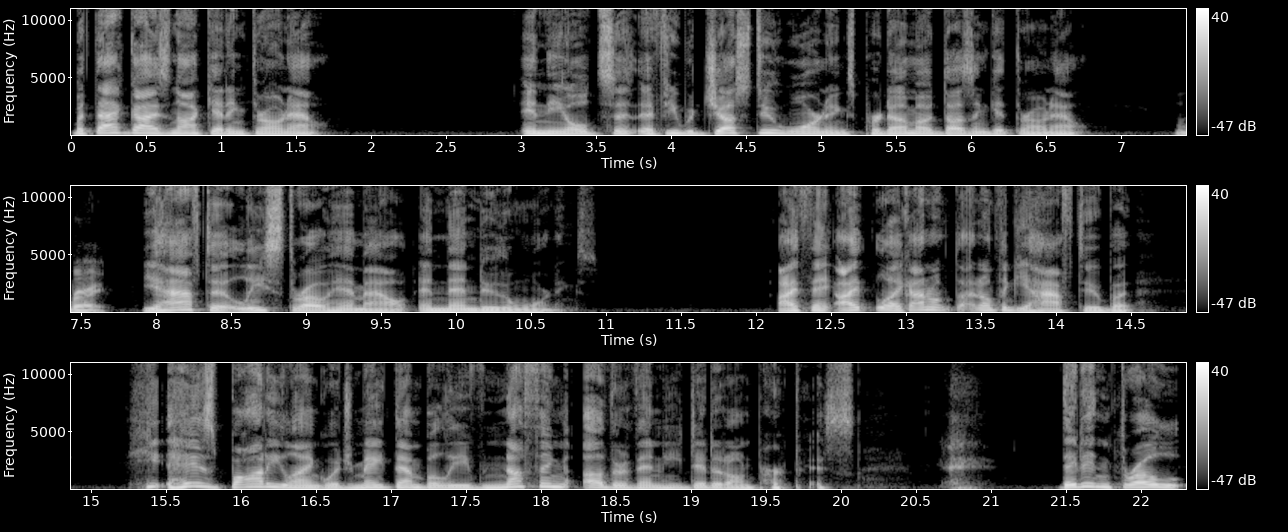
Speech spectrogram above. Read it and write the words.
But that guy's not getting thrown out. In the old, if you would just do warnings, Perdomo doesn't get thrown out. Right. You have to at least throw him out and then do the warnings. I think I like I don't I don't think you have to, but he his body language made them believe nothing other than he did it on purpose. They didn't throw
